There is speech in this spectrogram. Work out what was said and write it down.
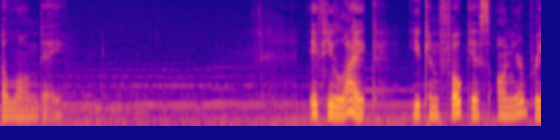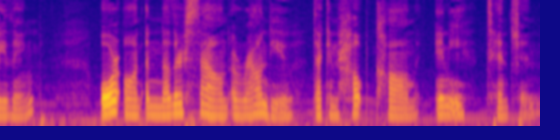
a long day. If you like, you can focus on your breathing or on another sound around you that can help calm any tension.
